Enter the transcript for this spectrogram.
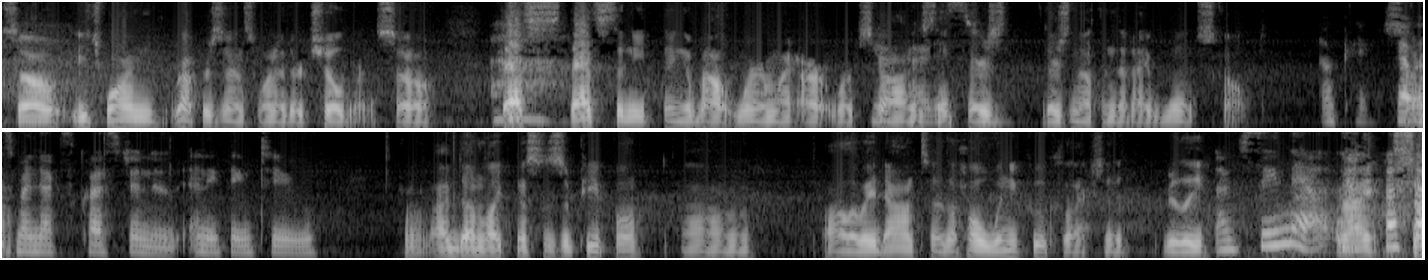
So each one represents one of their children. So that's that's the neat thing about where my artwork's Your gone is that there's there's nothing that I won't sculpt. Okay, that So- was my next question. Is anything to I've done likenesses of people, um, all the way down to the whole Winnie Pooh collection. Really, I've seen that. Right, so-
